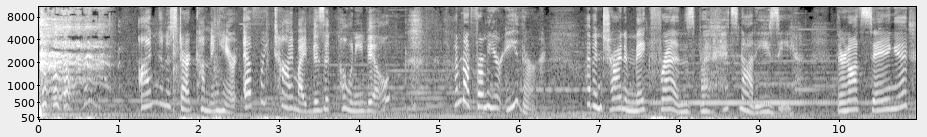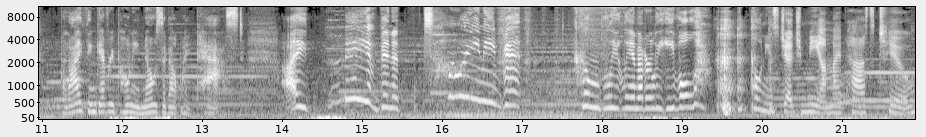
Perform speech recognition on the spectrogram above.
I'm gonna start coming here every time I visit Ponyville. I'm not from here either. I've been trying to make friends, but it's not easy. They're not saying it, but I think every pony knows about my past. I may have been a tiny bit completely and utterly evil. Ponies judge me on my past too.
